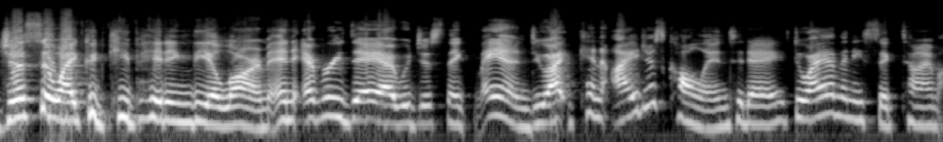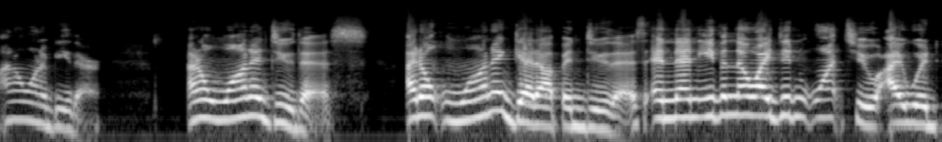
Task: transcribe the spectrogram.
just so I could keep hitting the alarm. And every day I would just think, man, do I can I just call in today? Do I have any sick time? I don't want to be there. I don't want to do this. I don't want to get up and do this. And then even though I didn't want to, I would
